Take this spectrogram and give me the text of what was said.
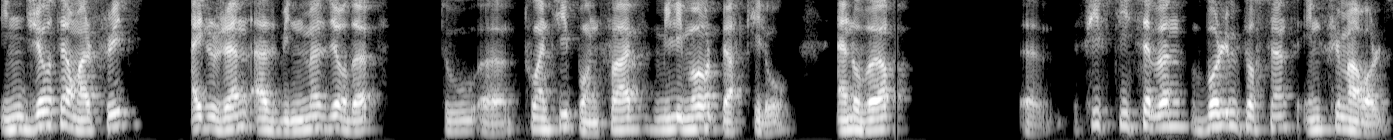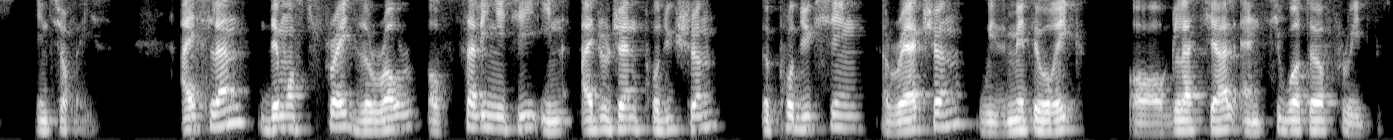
In geothermal fluids, hydrogen has been measured up to uh, 20.5 millimole per kilo and over uh, 57 volume percent in fumaroles in surface. Iceland demonstrates the role of salinity in hydrogen production, a producing a reaction with meteoric or glacial and seawater fluids.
